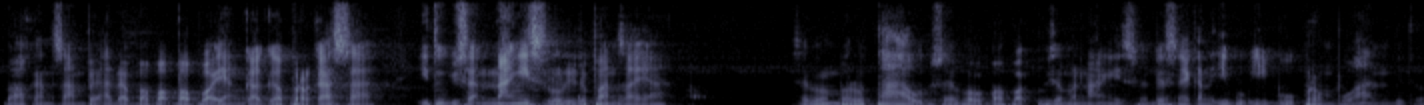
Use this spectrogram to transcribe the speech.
Bahkan sampai ada bapak-bapak yang gagah perkasa itu bisa nangis loh di depan saya. Saya belum baru tahu saya bapak-bapak bisa menangis. Biasanya kan ibu-ibu perempuan gitu.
